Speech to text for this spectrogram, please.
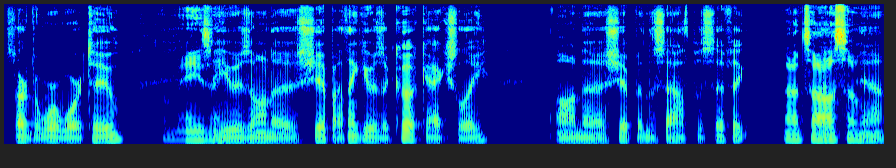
served in World War II. Amazing. He was on a ship. I think he was a cook actually on a ship in the South Pacific. That's awesome. But, yeah.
